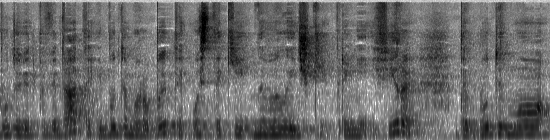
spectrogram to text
буду відповідати і будемо робити ось такі невеличкі прямі ефіри, де будемо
